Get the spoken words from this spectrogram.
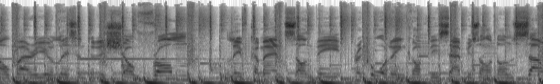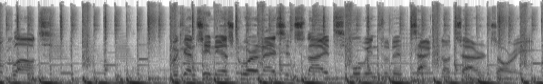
know where you listen to this show from. Leave comments on the recording of this episode on SoundCloud. We continue Square and tonight, moving to the techno territory.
